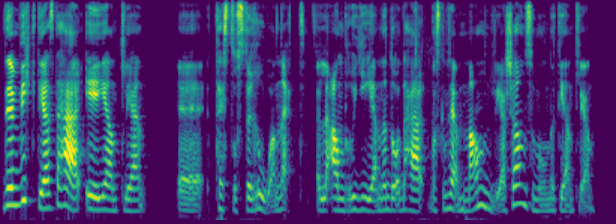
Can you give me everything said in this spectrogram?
den viktigaste här är egentligen eh, testosteronet, eller androgenen då, det här, vad ska man säga, manliga könshormonet egentligen.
